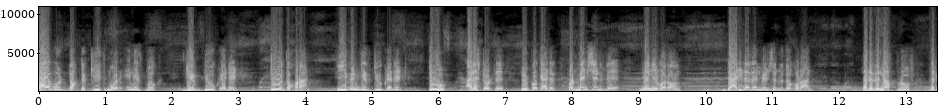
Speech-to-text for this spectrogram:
why would Dr. Keith Moore in his book give due credit to the Quran? He even gives due credit to Aristotle, to Hippocrates, but mentions there, many were wrong. That he doesn't mention with the Quran. That is enough proof that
